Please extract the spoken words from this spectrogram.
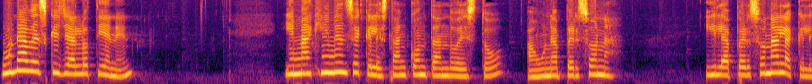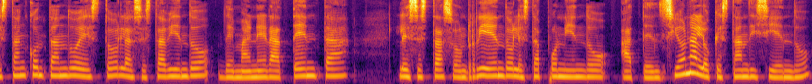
Una vez que ya lo tienen, imagínense que le están contando esto a una persona y la persona a la que le están contando esto las está viendo de manera atenta, les está sonriendo, le está poniendo atención a lo que están diciendo,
